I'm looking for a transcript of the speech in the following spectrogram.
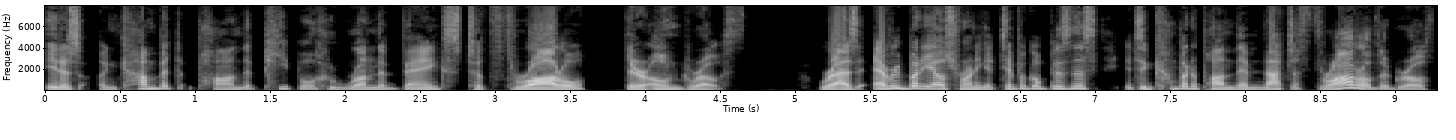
it is incumbent upon the people who run the banks to throttle their own growth. Whereas everybody else running a typical business, it's incumbent upon them not to throttle their growth,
